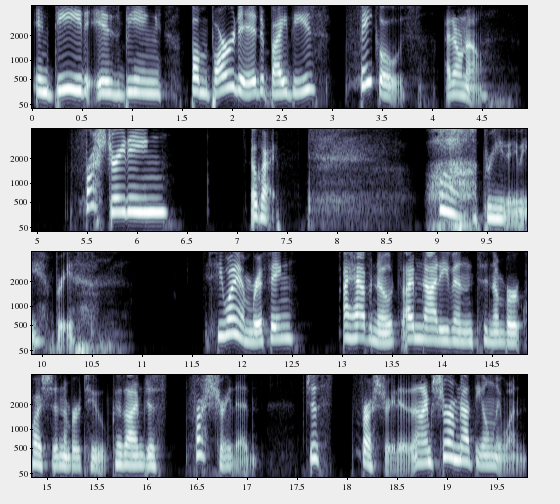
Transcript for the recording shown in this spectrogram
Indeed is being bombarded by these fakos. I don't know. Frustrating. Okay. breathe, Amy, breathe. See why I'm riffing? I have notes. I'm not even to number question number two because I'm just frustrated just frustrated. And I'm sure I'm not the only one.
